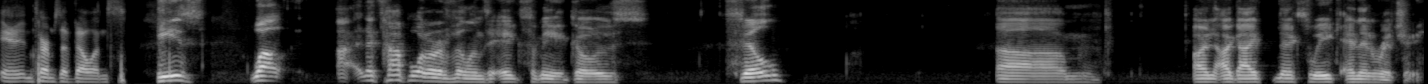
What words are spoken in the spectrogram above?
in terms of villains. He's well, uh, the top order of villains. It, for me, it goes Phil, um, our, our guy next week, and then Richie.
